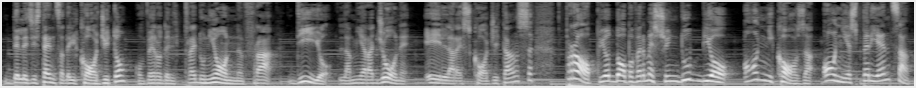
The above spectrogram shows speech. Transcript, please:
dell'esistenza del cogito, ovvero del trade union fra Dio, la mia ragione e la res cogitans, proprio dopo aver messo in dubbio ogni cosa, ogni esperienza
